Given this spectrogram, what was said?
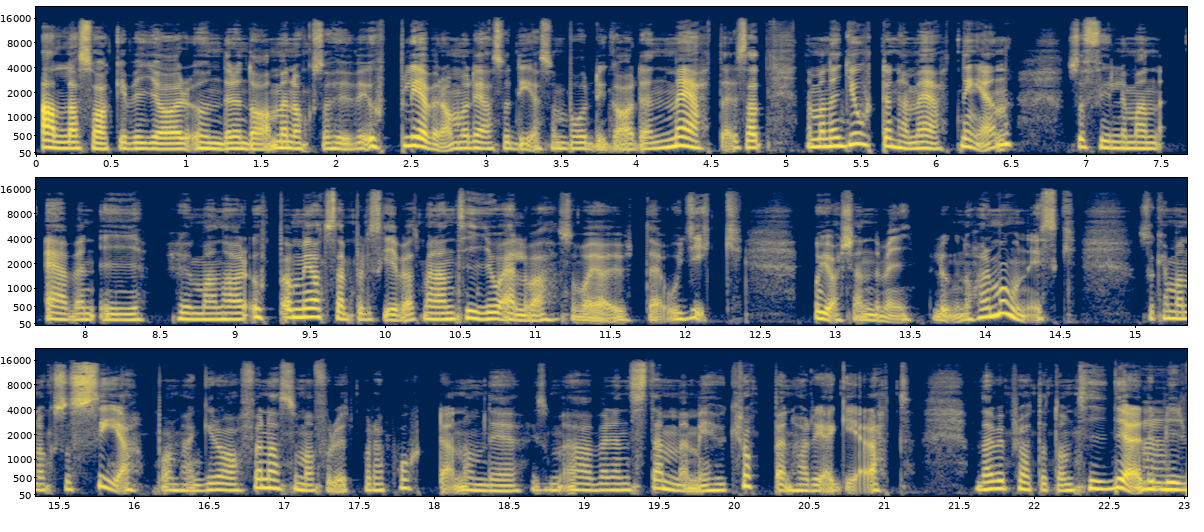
alla saker vi gör under en dag, men också hur vi upplever dem. Och Det är alltså det som Bodyguarden mäter. Så att när man har gjort den här mätningen, så fyller man även i hur man har upp... Om jag till exempel skriver att mellan 10 och 11 så var jag ute och gick och jag kände mig lugn och harmonisk. Så kan man också se på de här graferna som man får ut på rapporten, om det liksom överensstämmer med hur kroppen har reagerat. Det har vi pratat om tidigare. Mm. Det blir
